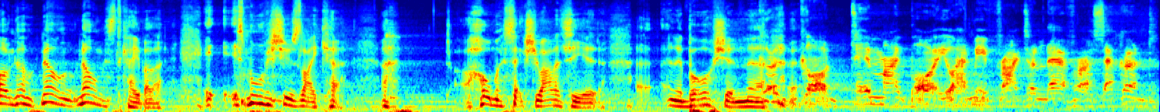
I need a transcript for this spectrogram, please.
Oh no, no, no, Mr. Cable. It, it's more issues like uh, uh, homosexuality, uh, uh, and abortion. Uh, Good God, Tim, my boy, you had me frightened there for a second.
